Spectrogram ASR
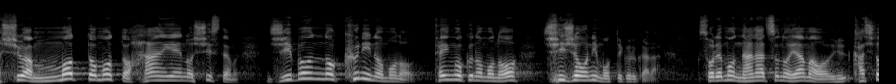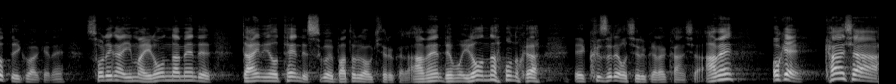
主はもっともっと繁栄のシステム。自分の国のもの、天国のものを地上に持ってくるから。それも7つの山を勝ち取っていくわけね。それが今いろんな面で第二の点ですごいバトルが起きてるから。アメンでもいろんなものが崩れ落ちるから感謝。アメン ?OK、感謝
